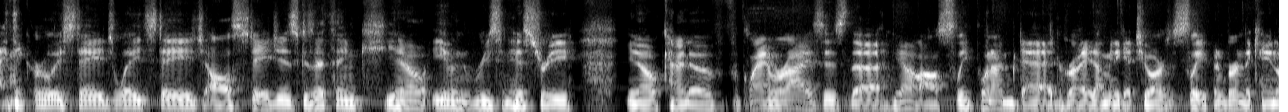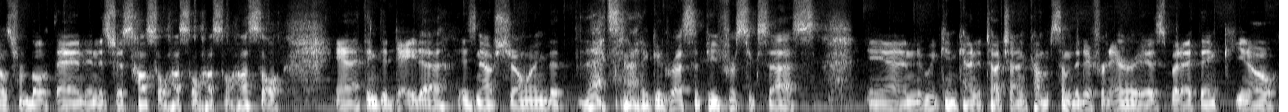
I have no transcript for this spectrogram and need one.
I think early stage, late stage, all stages, because I think you know even recent history, you know, kind of glamorizes the you know I'll sleep when I'm dead, right? I'm going to get two hours of sleep and burn the candles from both end and it's just hustle hustle hustle hustle. And i think the data is now showing that that's not a good recipe for success. And we can kind of touch on some of the different areas but i think you know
